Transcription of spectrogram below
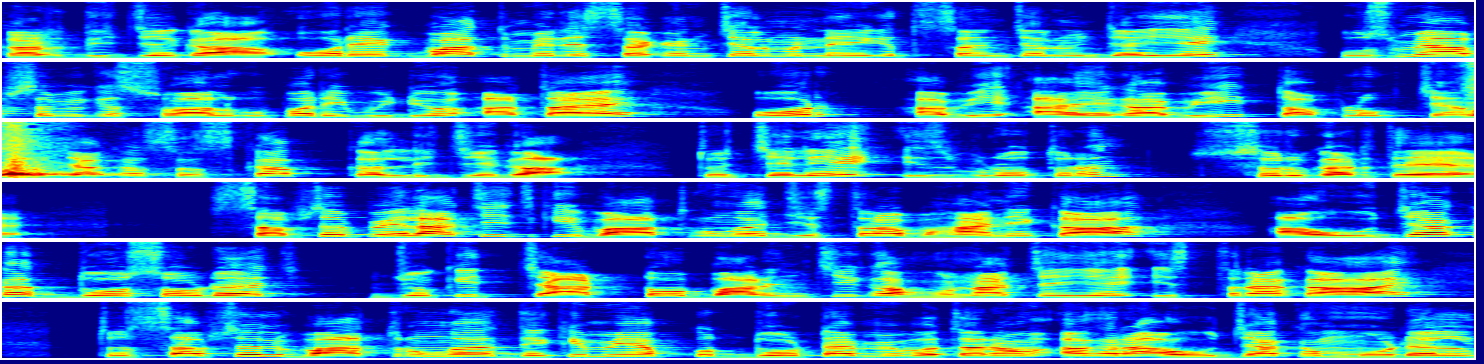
कर दीजिएगा। और एक बात, मेरे सेकंड चैनल में नहीं तो सेकंड चैनल में जाइए, उसमें आप सभी के सवाल के ऊपर ही वीडियो आता है और अभी आएगा भी तो आप लोग चैनल जाकर सब्सक्राइब कर लीजिएगा। तो चलिए, इस वीडियो तुरंत शुरू करते हैं। सबसे पहला चीज़ की बात करूँगा, जिस तरह भाई ने कहा आहूजा का दो सोडज जो कि बारह इंची का होना चाहिए, इस तरह का है तो सबसे पहले बात करूँगा, देखिए मैं आपको दो टाइप में बता रहा हूँ। अगर आहूजा का मॉडल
